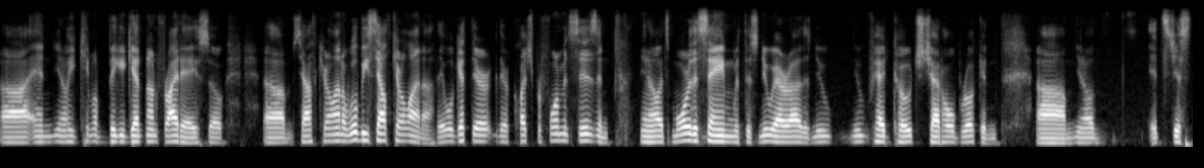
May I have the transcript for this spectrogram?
uh, and you know he came up big again on Friday. So um, South Carolina will be South Carolina. They will get their their clutch performances, and you know it's more the same with this new era, this new new head coach Chad Holbrook, and um, you know it's just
